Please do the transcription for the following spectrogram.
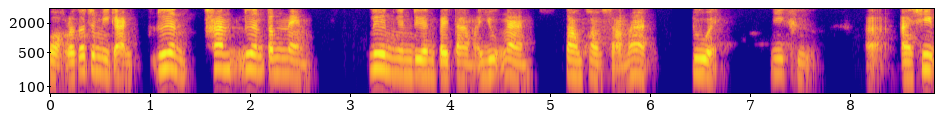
บอกแล้วก็จะมีการเลื่อนขั้นเลื่อนตำแหน่ง เลื่อนเงินเดือนไปตามอายุงานตามความสามารถด้วย นี่คือ อาชีพ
